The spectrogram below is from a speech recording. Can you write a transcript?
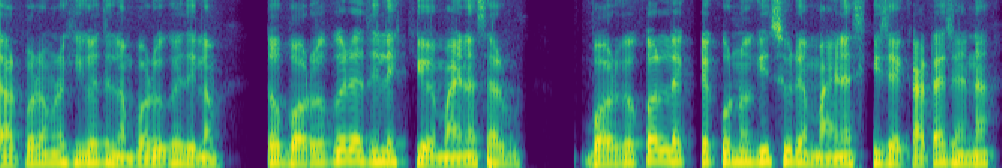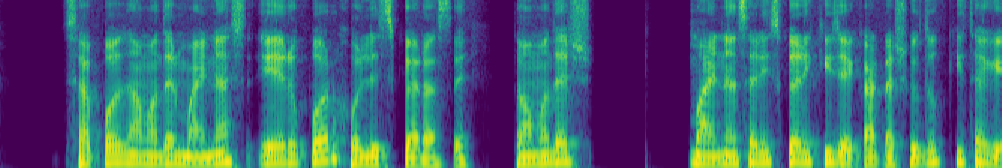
তারপর আমরা কি করে দিলাম? বর্গ করে দিলাম। তো বর্গ করে দিলে কি হয়? মাইনাস আর বর্গ করলে একটা কোনো কিছুরে মাইনাস কি যায়? কাটা যায় না। সাপোজ আমাদের মাইনাস এর উপর হোল স্কোয়ার আছে। তো আমাদের মাইনাস আর স্কোয়ারে কি যায়? কাটা। শুধু কি থাকে?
